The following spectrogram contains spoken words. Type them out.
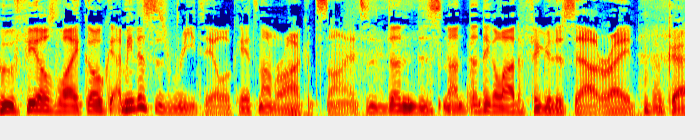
who feels like okay. I mean, this is retail. Okay, it's not rocket science. It doesn't. It's not doesn't take a lot to figure this out, right? Okay.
